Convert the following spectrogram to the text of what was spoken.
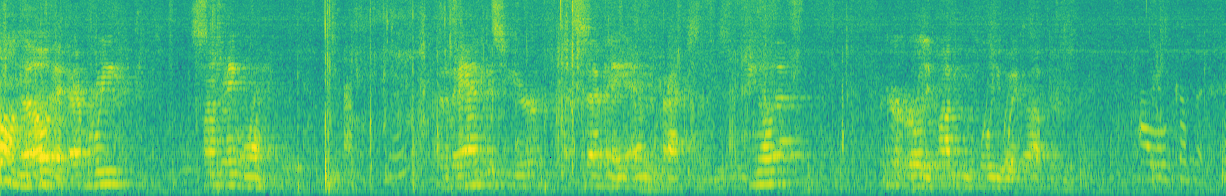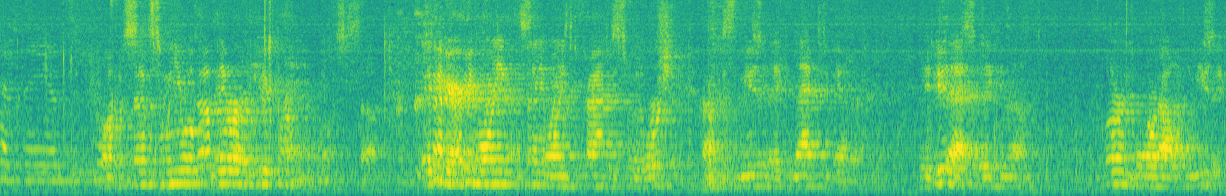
all know that every Sunday morning, the band is here at 7 a.m. to practice the music? Did you know that? We're here early, probably before you wake up. I woke up at 7 a.m. Woke up at 7, so when you woke up, they were already here playing stuff. They come here every morning and Sunday mornings to practice for the worship, practice the music, they connect together. They do that so they can uh, learn more about what the music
